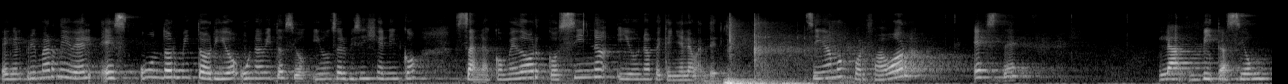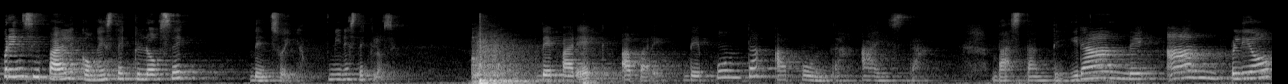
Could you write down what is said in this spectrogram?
En el primer nivel es un dormitorio, una habitación y un servicio higiénico, sala comedor, cocina y una pequeña lavandería. Sigamos por favor. Este, la habitación principal con este closet de ensueño. Mira este closet. De pared a pared, de punta a punta. Ahí está. Bastante grande, amplio.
